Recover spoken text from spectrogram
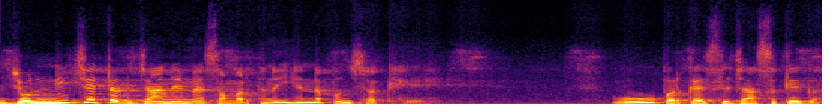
जो नीचे तक जाने में समर्थ नहीं है, नपुंसक है, वो ऊपर कैसे जा सकेगा?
